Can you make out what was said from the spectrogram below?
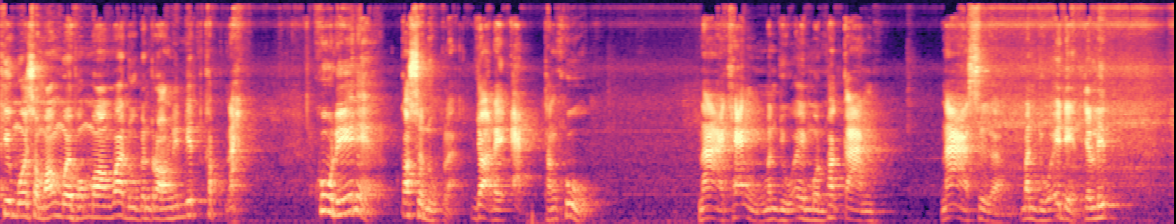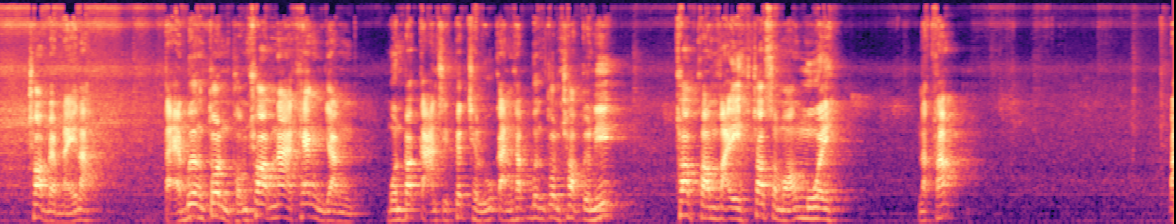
คิวมวยสมองมวยผมมองว่าดูเป็นรองนิดๆครับนะคู่นี้เนี่ยก็สนุกแหละยอดไอแอดทั้งคู่ หน้าแข้งมันอยู่ไอ้มนพักการหน้าเสือมันอยู่ไอเดชจริตชอบแบบไหนล่ะ แต่เบื้องต้นผมชอบหน้าแข้งอย่างมนพักการสิทธิเพชรฉลูกันครับ เบื้องต้นชอบตัวนี้ ชอบความไวชอบสมองมวยนะครับ ไป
